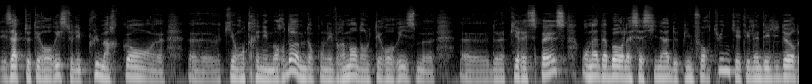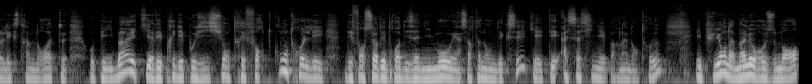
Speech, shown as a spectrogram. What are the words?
les actes terroristes les plus marquants euh, euh, qui ont entraîné mort d'homme. Donc on est vraiment dans le terrorisme euh, de la pire espèce. On a d'abord l'assassinat de Pim Fortuyn, qui a été l'un des leaders de l'extrême droite aux Pays-Bas et qui avait pris des positions très fortes contre les défenseurs des droits des animaux et un certain nombre d'excès, qui a été assassiné par l'un d'entre eux. Et puis on a malheureusement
